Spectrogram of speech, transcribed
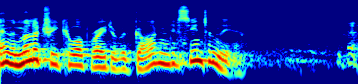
And the military cooperated with God and they've sent him there.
